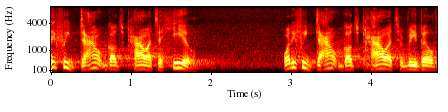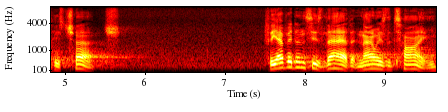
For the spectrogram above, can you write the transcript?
if we doubt God's power to heal? What if we doubt God's power to rebuild his church? If the evidence is there that now is the time,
